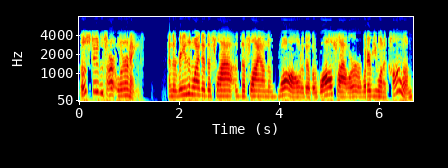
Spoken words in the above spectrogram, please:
those students aren't learning. And the reason why they're the fly, the fly on the wall, or they're the wallflower, or whatever you want to call them,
